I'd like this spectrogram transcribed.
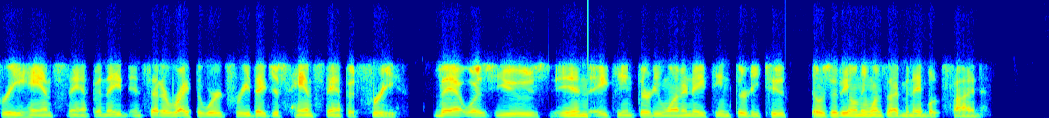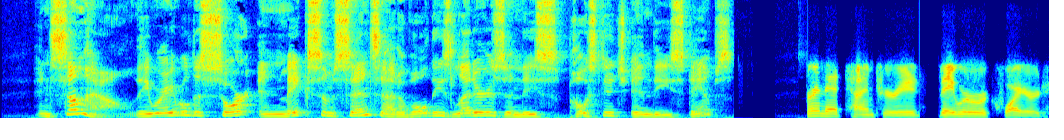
free hand stamp, and they instead of write the word free, they just hand stamp it free. That was used in 1831 and 1832. Those are the only ones I've been able to find. And somehow they were able to sort and make some sense out of all these letters and these postage and these stamps. During that time period, they were required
